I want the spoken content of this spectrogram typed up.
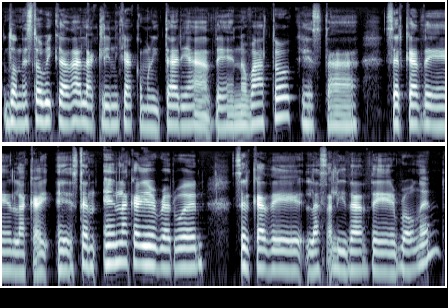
donde está ubicada la clínica comunitaria de Novato, que está cerca de la calle, eh, está en la calle Redwood, cerca de la salida de Roland,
